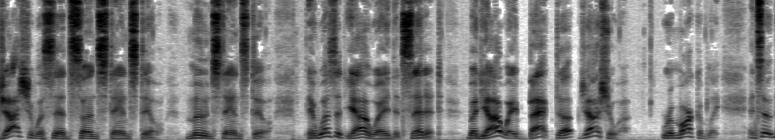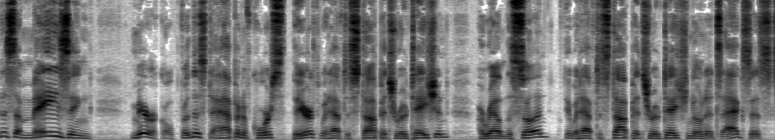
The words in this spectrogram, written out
Joshua said, Sun, stand still, moon, stand still. It wasn't Yahweh that said it, but Yahweh backed up Joshua remarkably. And so, this amazing miracle, for this to happen, of course, the earth would have to stop its rotation around the sun. It would have to stop its rotation on its axis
